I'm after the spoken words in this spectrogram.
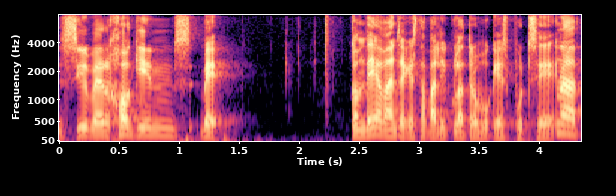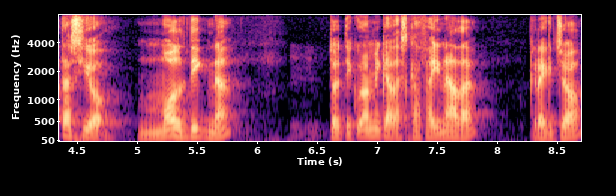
Silver Hawkins... Bé, com deia abans, aquesta pel·lícula trobo que és potser una adaptació molt digna, tot i que una mica descafeinada, crec jo,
